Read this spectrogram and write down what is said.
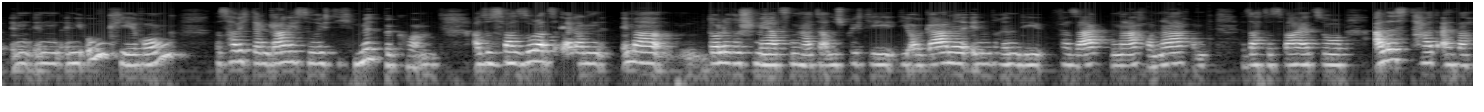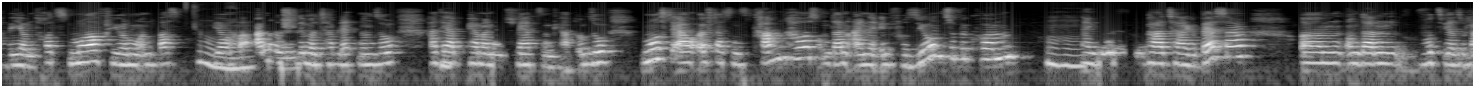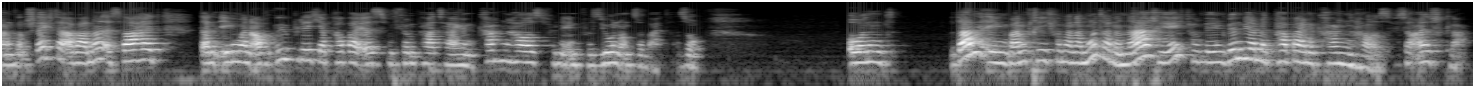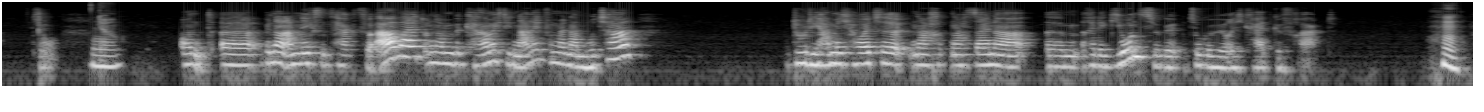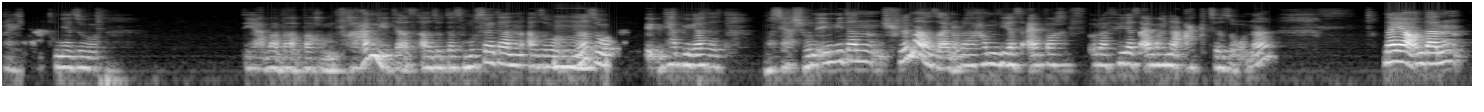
in, in, in die Umkehrung, das habe ich dann gar nicht so richtig mitbekommen. Also es war so, dass er dann immer dollere Schmerzen hatte, also sprich die, die Organe innen drin, die versagten nach und nach und er sagt, es war halt so, alles tat einfach weh und trotz Morphium und was, oh, wie auch andere schlimme Tabletten und so, hat er permanent Schmerzen gehabt. Und so musste er auch öfters ins Krankenhaus, um dann eine Infusion zu bekommen. Mhm. Dann ging es ein paar Tage besser ähm, und dann wurde es wieder so langsam schlechter, aber ne, es war halt dann irgendwann auch üblich, ja, Papa ist für ein paar Tage im Krankenhaus, für eine Infusion und so weiter. So. Und dann irgendwann kriege ich von meiner Mutter eine Nachricht, von wegen, bin wir mit Papa im Krankenhaus. Ich so, alles klar. So. Ja. Und äh, bin dann am nächsten Tag zur Arbeit und dann bekam ich die Nachricht von meiner Mutter, du, die haben mich heute nach, nach seiner ähm, Religionszugehörigkeit gefragt. Hm. Ich dachte mir so, ja, aber wa warum fragen die das? Also das muss ja dann, also, ne, mhm. ne, so, ich habe mir gedacht, das muss ja schon irgendwie dann schlimmer sein. Oder haben die das einfach, oder fehlt das einfach in der Akte so, ne? Naja, und dann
